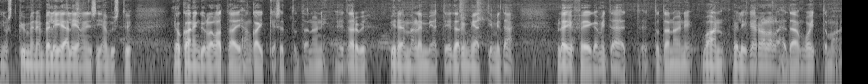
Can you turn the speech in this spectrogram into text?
just kymmenen pelin jäljellä, niin siihen pystyy jokainen kyllä lataa ihan kaikkea, tota, no, niin ei tarvi pidemmälle miettiä, ei tarvi miettiä mitään playoff eikä mitään, että et, tota, niin vaan peli kerralla lähdetään voittamaan.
